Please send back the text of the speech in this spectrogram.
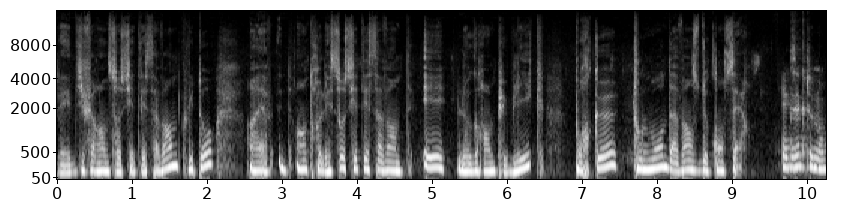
les différentes sociétés savantes plutôt, euh, entre les sociétés savantes et le grand public pour que tout le monde avance de concert. Exactement.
